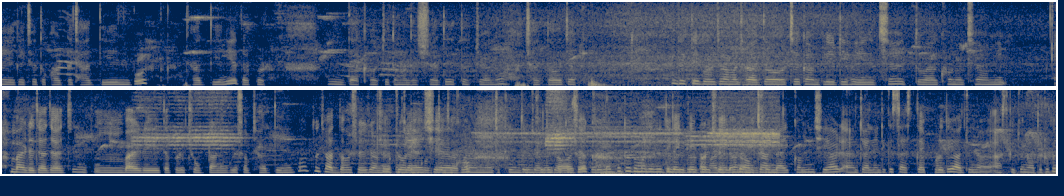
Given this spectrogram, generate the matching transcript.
হয়ে গেছে, তো ঘরটা ছাদ দিয়ে নিব। ছাদ দিয়ে নিয়ে তারপর দেখা হচ্ছে তোমাদের সাথে। তো চলো ছাদ দেওয়া যাক। দেখতেই পারছ আমার ছাদ দেওয়া হচ্ছে কমপ্লিটই হয়ে গেছে। তো এখন হচ্ছে আমি বাইরে যা যা আছে বাইরে তারপরে চোখ টান এগুলো সব ছাদ দিয়ে নেব। তো ছাদ দেওয়া শেষ আমি চলে আসি এখন চলে যাওয়া যাক। করে নেব। তো তোমাদের যদি দেখতে পারছ লাইক কমেন্ট শেয়ার অ্যান্ড চ্যানেলটিকে সাবস্ক্রাইব করে দিই আর জন্য আজকের জন্য এতটুকু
